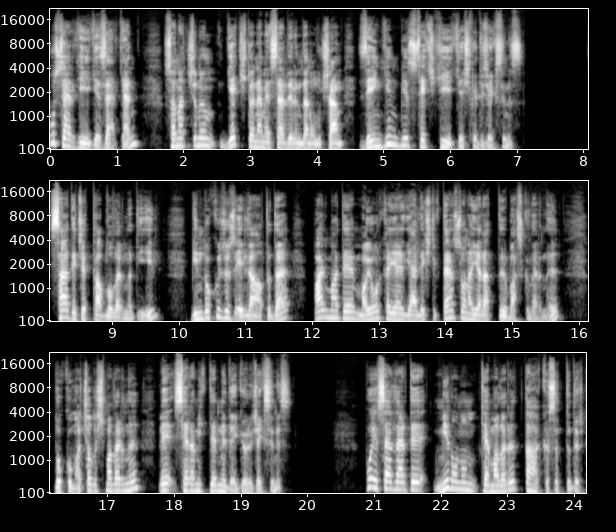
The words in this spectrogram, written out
Bu sergiyi gezerken sanatçının geç dönem eserlerinden oluşan zengin bir seçkiyi keşfedeceksiniz. Sadece tablolarını değil, 1956'da Palma de Mallorca'ya yerleştikten sonra yarattığı baskılarını, dokuma çalışmalarını ve seramiklerini de göreceksiniz. Bu eserlerde Miro'nun temaları daha kısıtlıdır.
